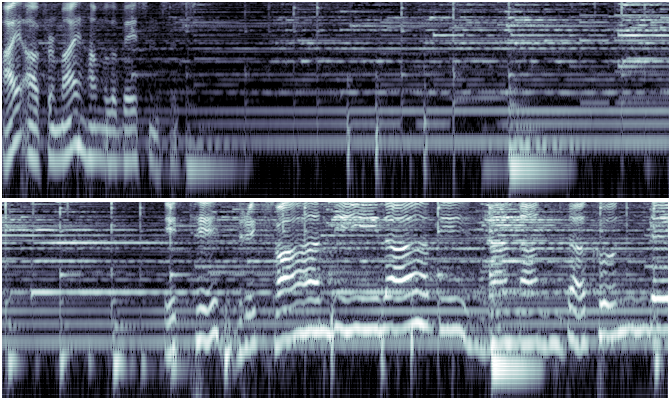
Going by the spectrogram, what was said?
I offer my humble obeisances. इत्थिदृक्स्वादीनापि ननन्दकुन्दे।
